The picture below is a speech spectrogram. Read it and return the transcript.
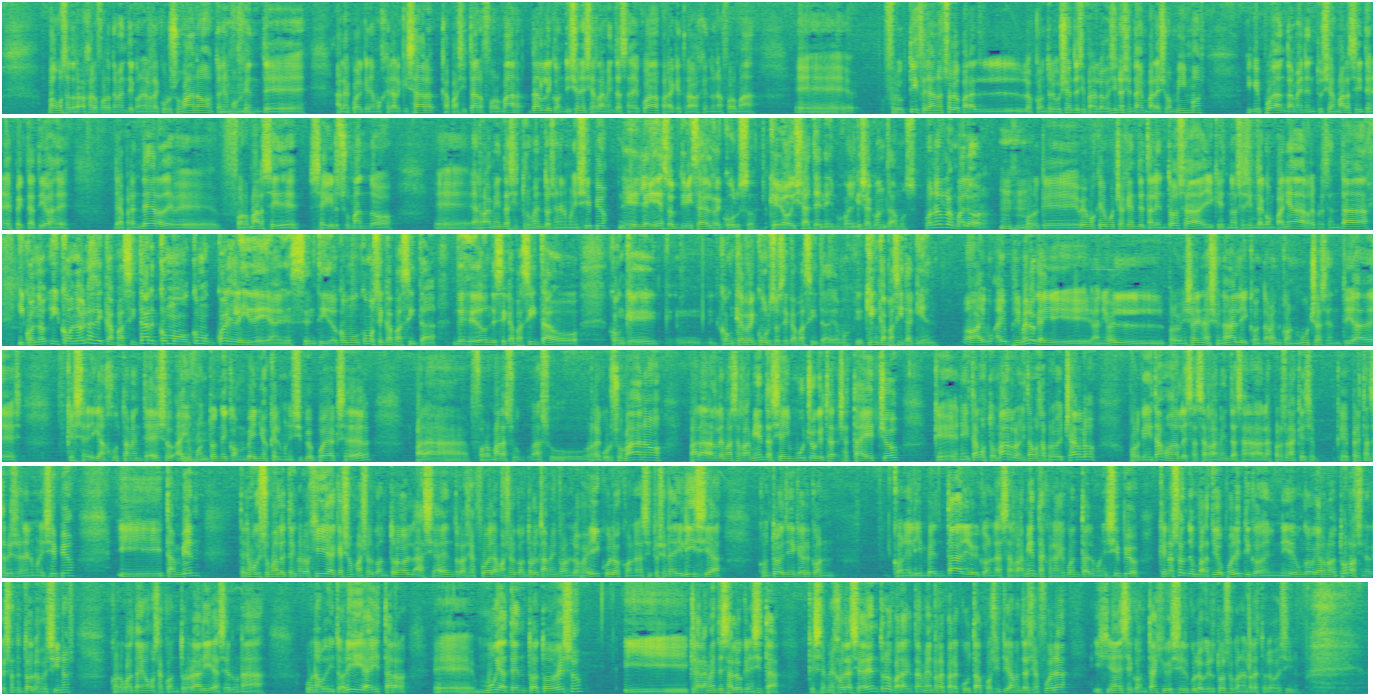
Vamos a trabajar fuertemente con el recurso humano, tenemos gente a la cual queremos jerarquizar, capacitar, formar, darle condiciones y herramientas adecuadas para que trabajen de una forma eh, fructífera, no solo para los contribuyentes y para los vecinos, sino también para ellos mismos y que puedan también entusiasmarse y tener expectativas de, de aprender, de formarse y de seguir sumando eh, herramientas, instrumentos en el municipio. La idea es optimizar el recurso que hoy ya tenemos, con el que ya contamos. Ponerlo en valor, porque vemos que hay mucha gente talentosa y que no se siente acompañada, representada. Y cuando, y cuando hablas de capacitar, ¿cómo, cómo, ¿cuál es la idea en ese sentido? ¿Cómo, ¿Cómo se capacita? ¿Desde dónde se capacita o con qué, con qué recursos se capacita? Digamos? ¿Quién capacita a quién? No, hay, hay, primero que hay a nivel provincial y nacional y con, también con muchas entidades que se dedican justamente a eso. Hay un montón de convenios que el municipio puede acceder para formar a su, a su recurso humano, para darle más herramientas y hay mucho que ya está hecho, que necesitamos tomarlo, necesitamos aprovecharlo, porque necesitamos darle esas herramientas a las personas que, se, que prestan servicios en el municipio y también tenemos que sumarle tecnología, que haya un mayor control hacia adentro, hacia afuera, mayor control también con los vehículos, con la situación edilicia, con todo lo que tiene que ver con con el inventario y con las herramientas con las que cuenta el municipio, que no son de un partido político ni de un gobierno de turno, sino que son de todos los vecinos, con lo cual también vamos a controlar y hacer una, una auditoría y estar eh, muy atento a todo eso y claramente es algo que necesita que se mejore hacia adentro para que también repercuta positivamente hacia afuera y generar ese contagio y ese círculo virtuoso con el resto de los vecinos.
